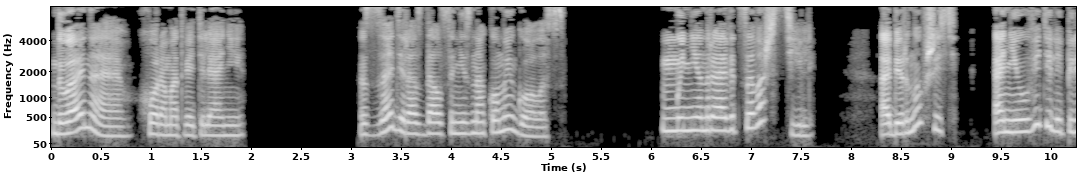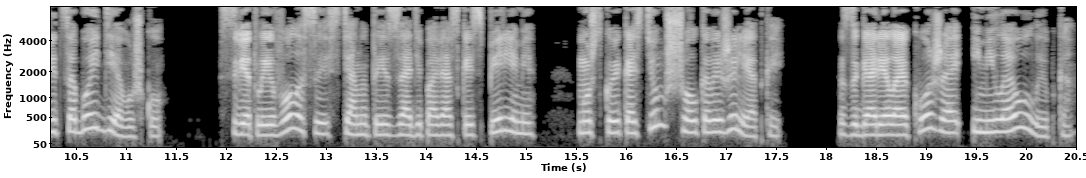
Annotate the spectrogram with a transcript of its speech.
«Двойная», — хором ответили они. Сзади раздался незнакомый голос. «Мне нравится ваш стиль». Обернувшись, они увидели перед собой девушку. Светлые волосы, стянутые сзади повязкой с перьями, мужской костюм с шелковой жилеткой, загорелая кожа и милая улыбка.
